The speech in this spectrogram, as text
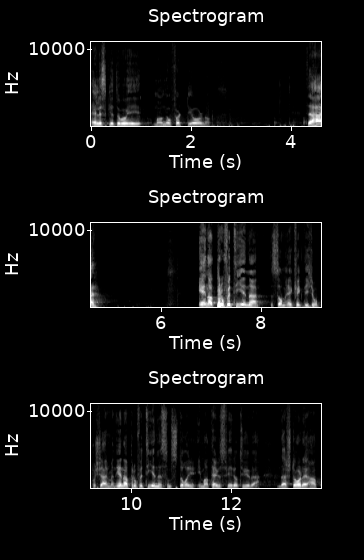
Elsket henne i mange og 40 år nå. Se her. En av profetiene som Jeg fikk det ikke opp på skjermen. En av profetiene som står i Matteus 24, der står det at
